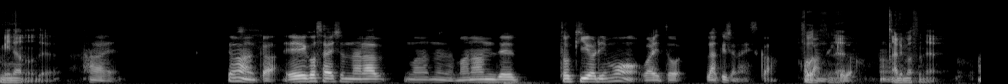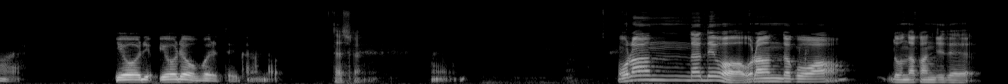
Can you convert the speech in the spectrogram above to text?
身なので、はい。でもなんか、英語最初なら、まあ、なんだ学んでる時よりも割と楽じゃないですか？そうですね。うんありますね。はい。要領、要領を覚えるというかなんだろ確かに。オランダでは、オランダ語は、どんな感じで、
